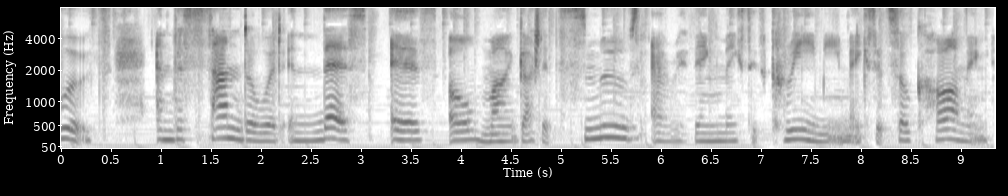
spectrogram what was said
wood and the sandalwood in this is oh my gosh it smooths everything makes it creamy makes it so calming.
